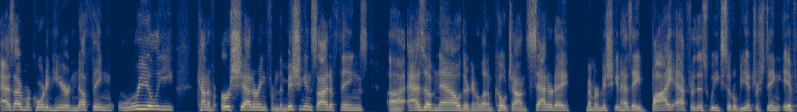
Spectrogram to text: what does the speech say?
as I'm recording here. Nothing really kind of earth shattering from the Michigan side of things. Uh, as of now, they're going to let him coach on Saturday. Remember, Michigan has a bye after this week, so it'll be interesting if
